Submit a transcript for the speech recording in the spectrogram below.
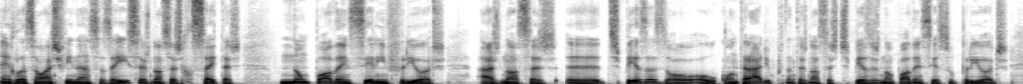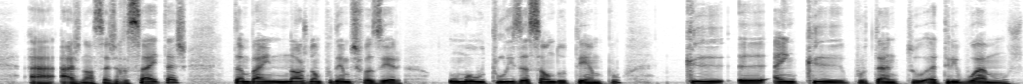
Em relação às finanças, é isso. As nossas receitas não podem ser inferiores às nossas uh, despesas, ou, ou, o contrário, portanto, as nossas despesas não podem ser superiores a, às nossas receitas. Também nós não podemos fazer uma utilização do tempo que, uh, em que, portanto, atribuamos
